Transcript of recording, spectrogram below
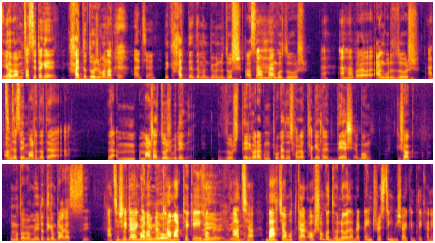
এভাবে আমি চাচ্ছি এটাকে খাদ্য জুস বানাতে। আচ্ছা। যে খাদ্যের যেমন বিভিন্ন জুস আছে। ম্যাঙ্গো জুস তারপরে আঙ্গুর জুস। আচ্ছা। আমি চাচ্ছি এই মাঠে যাতে মাঠার জুস বলে জুস তৈরি করার কোনো প্রকার যদি সরকার থাকে তাহলে দেশ এবং কৃষক উন্নত হবে। আমি এটার দিকে একটু আগাচ্ছি। আচ্ছা সেটা একদম আপনার খামার থেকেই হবে। আচ্ছা বাহ চমৎকার। অসংখ্য ধন্যবাদ। আমরা একটা ইন্টারেস্টিং বিষয় কিন্তু এখানে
